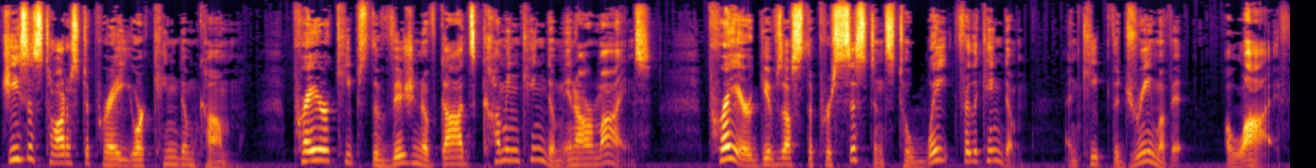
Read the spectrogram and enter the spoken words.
Jesus taught us to pray, Your kingdom come. Prayer keeps the vision of God's coming kingdom in our minds. Prayer gives us the persistence to wait for the kingdom and keep the dream of it alive.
